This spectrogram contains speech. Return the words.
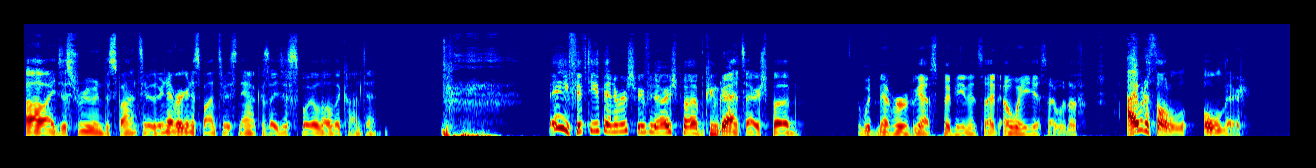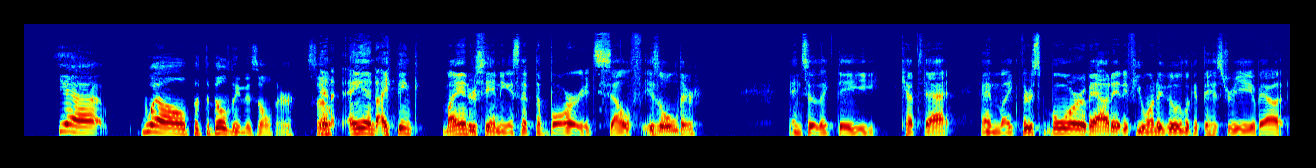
Oh, I just ruined the sponsor. They're never going to sponsor us now because I just spoiled all the content. Hey, 50th anniversary for the Irish Pub. Congrats, Irish Pub. Would never have guessed by being inside. Oh wait, yes, I would have. I would have thought older. Yeah, well, but the building is older, so And and I think my understanding is that the bar itself is older. And so like they kept that. And like there's more about it if you want to go look at the history about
